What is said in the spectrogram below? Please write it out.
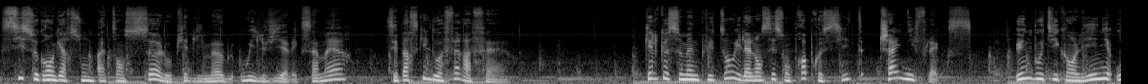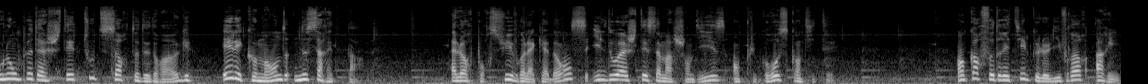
Si ce grand garçon attend seul au pied de l'immeuble où il vit avec sa mère, c'est parce qu'il doit faire affaire. Quelques semaines plus tôt, il a lancé son propre site, Flex, une boutique en ligne où l'on peut acheter toutes sortes de drogues et les commandes ne s'arrêtent pas. Alors pour suivre la cadence, il doit acheter sa marchandise en plus grosse quantité. Encore faudrait-il que le livreur arrive.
